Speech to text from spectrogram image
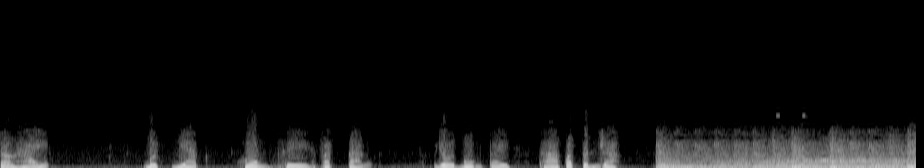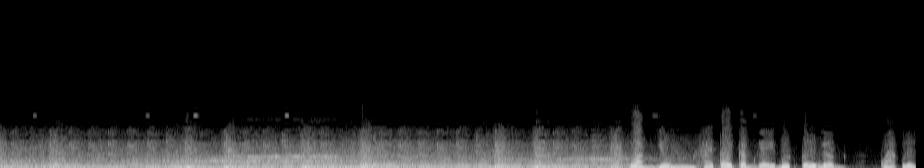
sợ hãi. Bất giác hồn phi phách tán rồi buông tay thả quách tỉnh ra. Hoàng Dung hai tay cầm gậy bước tới gần, quát lên.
